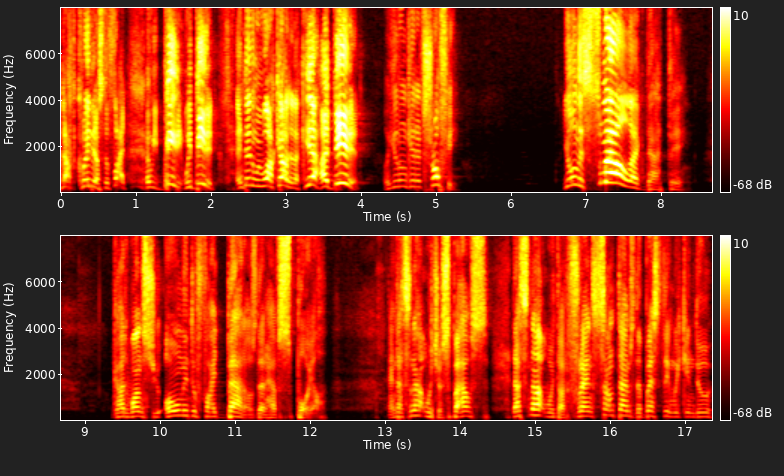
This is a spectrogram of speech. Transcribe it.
God created us to fight and we beat it, we beat it. And then we walk out and like, yeah, I beat it. Well, you don't get a trophy. You only smell like that thing. God wants you only to fight battles that have spoil. And that's not with your spouse. That's not with our friends. Sometimes the best thing we can do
